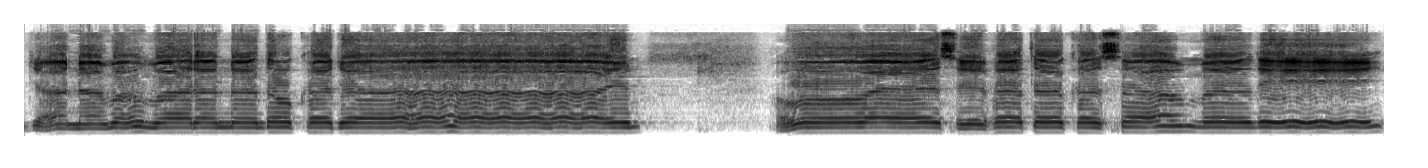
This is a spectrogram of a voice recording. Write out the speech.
ਜਨਮ ਮਰਨ ਦੁਖ ਜਾਇ ਹੋਵੇ ਸਿਫਤ ਖਸਮ ਦੀ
